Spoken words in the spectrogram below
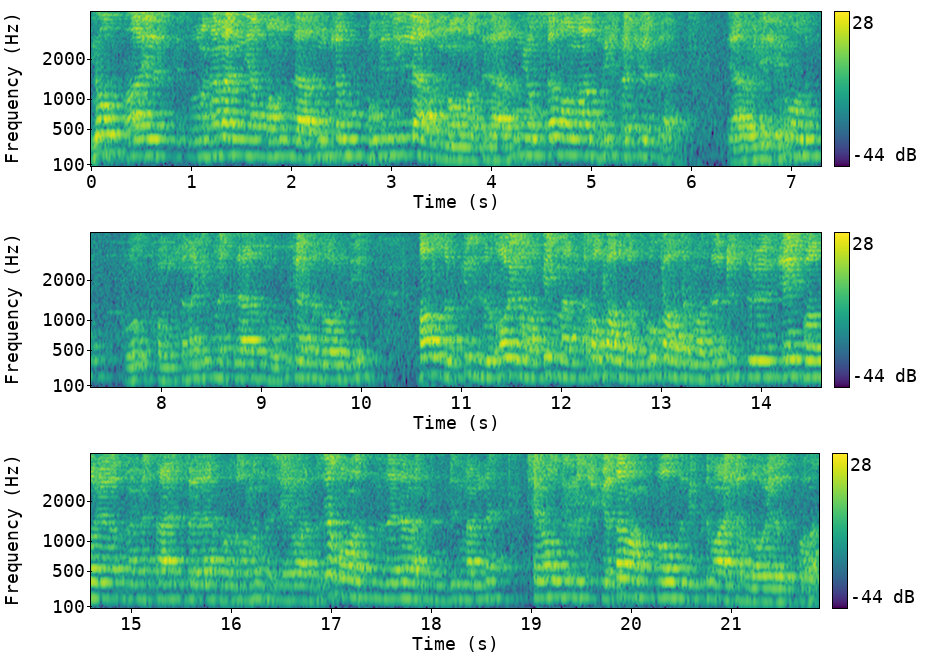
Yok, hayır, biz bunu hemen yapmamız lazım, çabuk, bugün illa bunun olması lazım, yoksa olmaz, bu iş kaçıyor tren. Ya öyle şey mi olur? Bu komisyona gitmesi lazım, hukuken de doğru değil. Paldır, küldür, oylama bilmem ne, o kaldırdı, bu kaldırmadı, bir sürü şey bağırıyor, Mehmet söyler burada, onun da şeyi vardır. Yapamazsınız, edemezsiniz bilmem ne. Şenol Gündüz çıkıyor, tamam oldu bitti maşallah oyladık falan.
